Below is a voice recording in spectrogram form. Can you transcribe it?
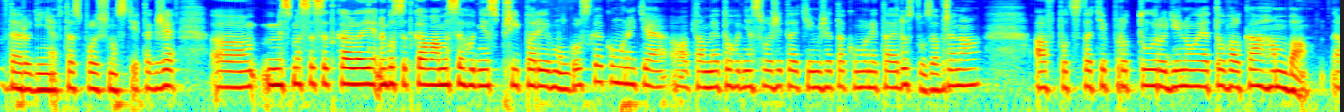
v té rodině, v té společnosti. Takže uh, my jsme se setkali, nebo setkáváme se hodně s případy v mongolské komunitě a tam je to hodně složité tím, že ta komunita je dost uzavřená a v podstatě pro tu rodinu je to velká hamba. Uh,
